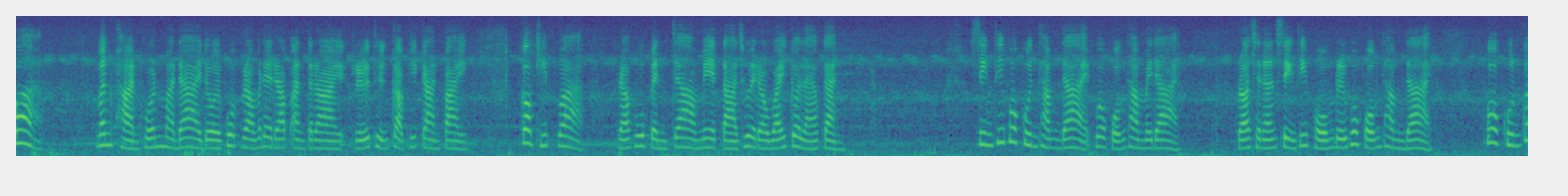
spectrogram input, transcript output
ว่ามันผ่านพ้นมาได้โดยพวกเราไม่ได้รับอันตรายหรือถึงกับพิการไป ก็คิดว่าพระผู้เป็นเจ้าเมตตาช่วยเราไว้ก็แล้วกัน สิ่งที่พวกคุณทำได้ พวกผมทำไม่ได้ เพราะฉะนั้นสิ่งที่ผมหรือพวกผมทำได้ พวกคุณก็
